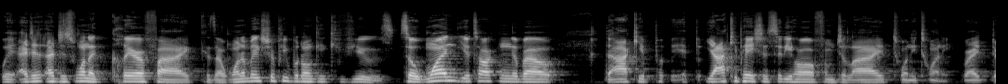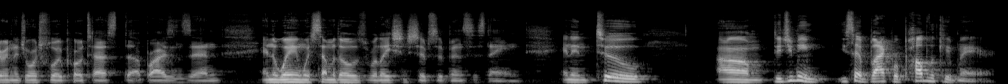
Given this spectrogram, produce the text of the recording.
Wait, I just I just want to clarify because I want to make sure people don't get confused. So one, you're talking about the, occup- the occupation city hall from July 2020, right during the George Floyd protest, the uprisings, and and the way in which some of those relationships have been sustained. And then two, um, did you mean you said black Republican mayor?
